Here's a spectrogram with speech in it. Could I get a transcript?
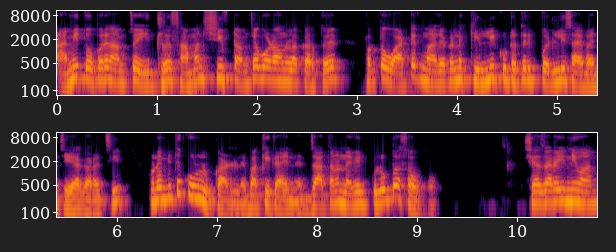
आम्ही तोपर्यंत आमचं इथलं सामान शिफ्ट आमच्या गोडाऊनला करतोय. फक्त वाटेत माझ्याकडनं किल्ली कुठंतरी पडली साहेबांची या घराची. म्हणून मी ते कुलूप काढलंय. बाकी काही नाही. जाताना नवीन कुलूप बसवतो. शेजारी निवांत.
